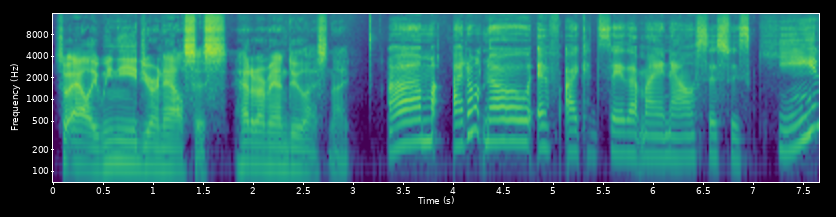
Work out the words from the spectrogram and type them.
So, Ali, we need your analysis. How did our man do last night? Um, I don't know if I could say that my analysis was keen.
